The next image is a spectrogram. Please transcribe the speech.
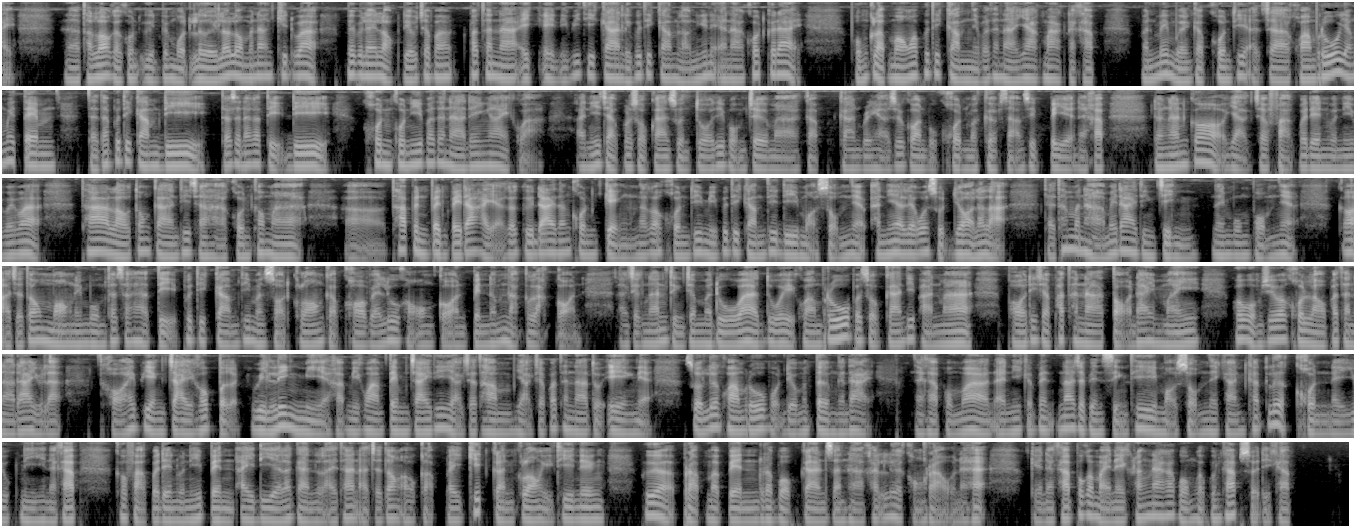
นะทะเลาะกับคนอื่นไปหมดเลย แล้วเรามานั่งคิดว่าไม่เป็นไรหรอกเดี๋ยวจะมาพัฒนาเอกเอกวิธีการหรือพฤติกรรมเหล่านี้ในอนาคตก็ได้ ผมกลับมองว่าพฤติกรรมเนี่ยพัฒนายากมากนะครับ มันไม่เหมือนกับคนที่อาจจะความรู้ยังไม่เต็ม แต่ถ้าพฤติกรรมดีทัศนคติดี คนคนนี้พัฒนาได้ง่ายกว่า อันนี้จากประสบการณ์ส่วนตัวที่ผมเจอมากับการบริหารทรัพยากรบุคคลมาเกือบ 30 ปีนะครับ ดังนั้นก็อยากจะฝากประเด็นวันนี้ไว้ว่า ถ้าเราต้องการที่จะหาคนเข้ามา ถ้าเป็นเป็นไปได้อะก็คือได้ทั้งคนเก่ง แล้วก็คนที่มีพฤติกรรมที่ดีเหมาะสมเนี่ยอันนี้เรียกว่าสุดยอดแล้วล่ะ แต่ถ้ามันหาไม่ได้จริง ๆ ในมุมผมเนี่ยก็อาจจะต้องมองในมุมทัศนคติพฤติกรรมที่มันสอดคล้องกับ core value ขององค์กร เป็นน้ำหนักหลักก่อน หลังจากนั้นถึงจะมาดูว่าด้วยความรู้ประสบการณ์ที่ผ่านมา พอที่จะพัฒนาต่อได้ไหม เพราะผมเชื่อว่าคนเราพัฒนาได้อยู่แล้ว ขอให้เพียงใจเขาเปิด willing มีครับมีความเต็มใจที่อยากจะทำอยากจะพัฒนาตัวเองเนี่ยส่วนเรื่องความรู้หมดเดี๋ยวมันเติมกันได้นะครับผมว่าอันนี้ก็เป็นน่าจะเป็นสิ่งที่เหมาะสมในการคัดเลือกคนในยุคนี้นะครับ ก็ฝากประเด็นวันนี้เป็นไอเดียแล้วกันหลายท่านอาจจะต้องเอากลับไปคิดกันกรองอีกทีนึง เพื่อปรับมาเป็นระบบการสรรหาคัดเลือกของเรานะฮะโอเคนะครับพบกันใหม่ในครั้งหน้าครับผมขอบคุณครับ สวัสดีครับ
